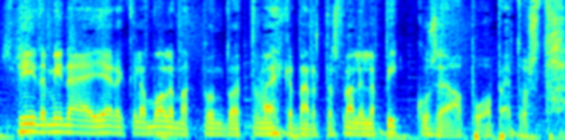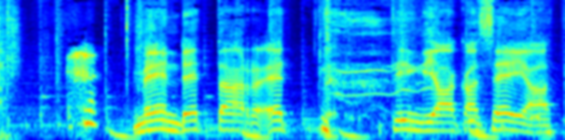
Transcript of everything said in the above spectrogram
Siitä minä ja Jere kyllä molemmat tuntuu, että ehkä tarvittaisiin välillä pikkusen apuopetusta. Men dettar et ting jag kan säga att...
